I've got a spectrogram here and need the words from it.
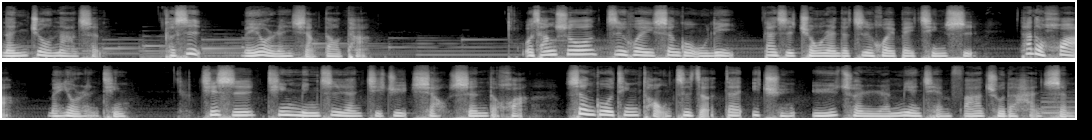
能救那城。可是没有人想到他。我常说，智慧胜过武力，但是穷人的智慧被轻视，他的话没有人听。”其实听明智人几句小声的话，胜过听统治者在一群愚蠢人面前发出的喊声。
